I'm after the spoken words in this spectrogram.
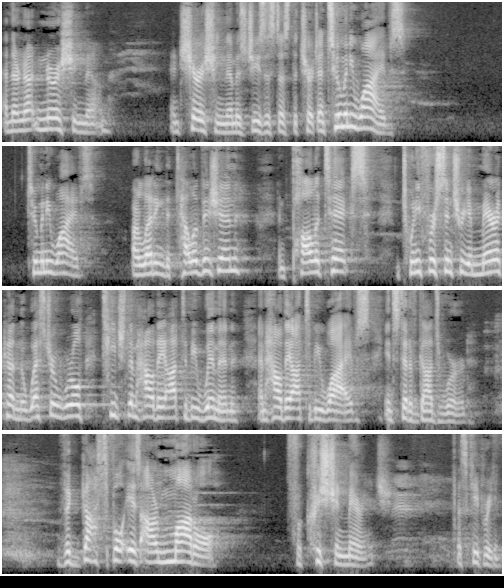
and they're not nourishing them and cherishing them as Jesus does the church. And too many wives, too many wives are letting the television and politics 21st century America and the Western world teach them how they ought to be women and how they ought to be wives instead of God's word. The gospel is our model for Christian marriage. Let's keep reading.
